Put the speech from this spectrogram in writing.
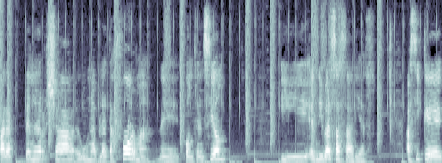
para tener ya una plataforma de contención y en diversas áreas. Así que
